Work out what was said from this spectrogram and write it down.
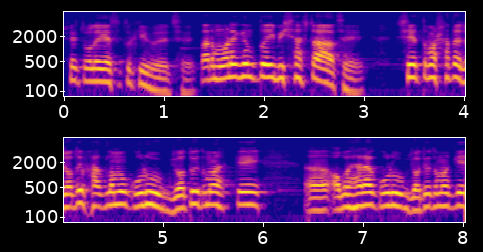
সে চলে গেছে তো কি হয়েছে? তার মনে কিন্তু এই বিশ্বাসটা আছে। সে তোমার সাথে যতই ফাজলামো করুক, যতই তোমাকে অবহেলা করুক, যতই তোমাকে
